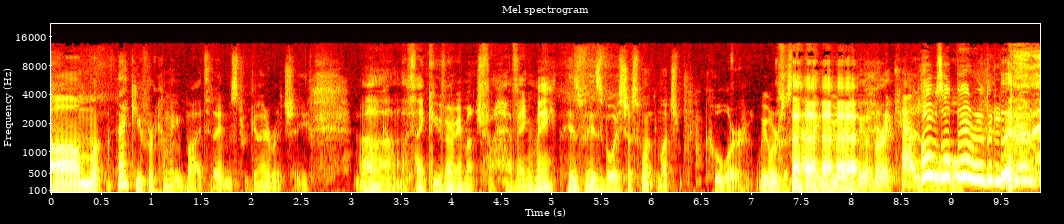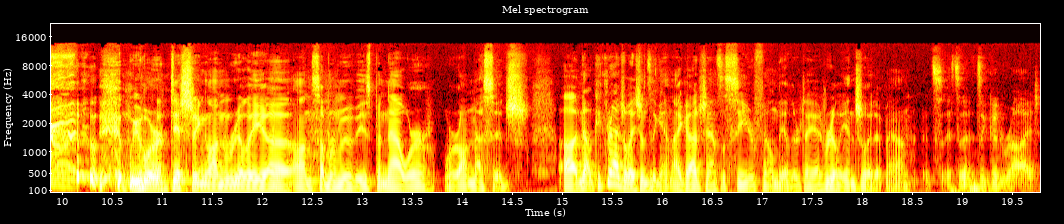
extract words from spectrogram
Um, thank you for coming by today, Mr. Guy Ritchie. Uh, thank you very much for having me. His his voice just went much cooler. We were just having we were having a very casual. I was up there a minute ago. we were dishing on really uh, on summer movies, but now we're we're on message. Uh, no, congratulations again. I got a chance to see your film the other day. I really enjoyed it, man. It's it's a it's a good ride.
